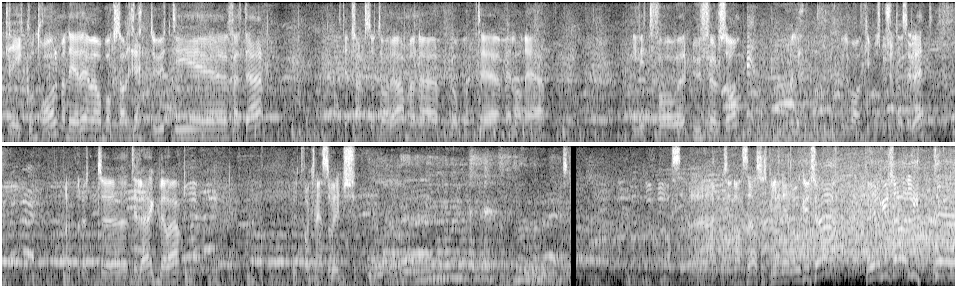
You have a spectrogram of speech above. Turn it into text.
har grei kontroll, men det er det med å bokse rett ut i feltet. Det er en sjanse å ta der, men uh, lobben til Melland er litt for ufølsom. Ville, ville bare at keeper skulle skynde seg litt. Et minutt tillegg blir det. Ut fra Knesovic. Da ser vi hvordan han danser, så spiller han gjennom Gytjar. Høyre Gytjar litt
